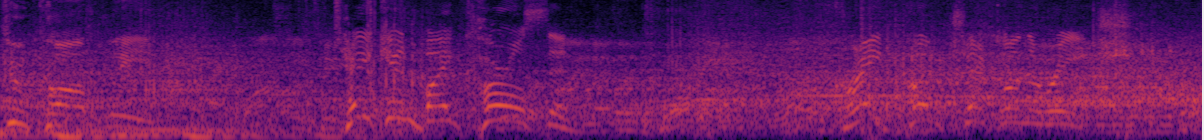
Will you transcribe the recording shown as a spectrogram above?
two-comp lead. Taken by Carlson. Great poke check on the reach.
